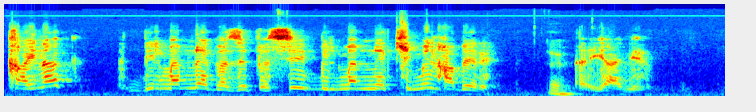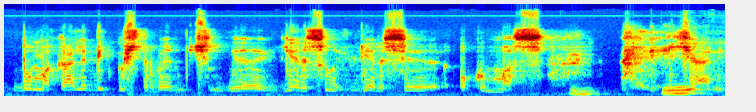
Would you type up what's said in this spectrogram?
Kaynak bilmem ne gazetesi, bilmem ne kimin haberi. Evet. E, yani bu makale bitmiştir benim için. Gerisi gerisi okunmaz. Niye? yani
